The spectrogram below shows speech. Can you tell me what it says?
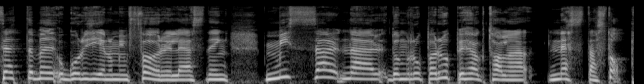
sätter mig och går igenom min föreläsning. Missar när de ropar upp i högtalarna nästa stopp.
